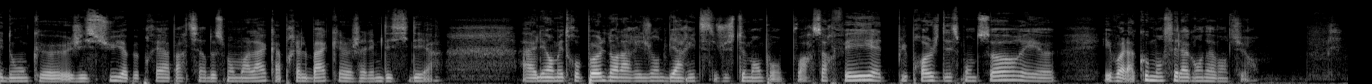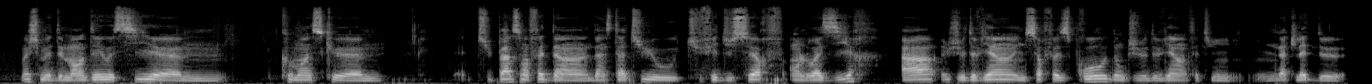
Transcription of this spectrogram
Et donc euh, j'ai su à peu près à partir de ce moment-là qu'après le bac, euh, j'allais me décider à, aller en métropole dans la région de Biarritz justement pour pouvoir surfer, être plus proche des sponsors et, euh, voilà, commencer la grande aventure. Moi je me demandais aussi comment est-ce que tu passes en fait d'un statut où tu fais du surf en loisir à je deviens une surfeuse pro, donc je deviens en fait une, athlète de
